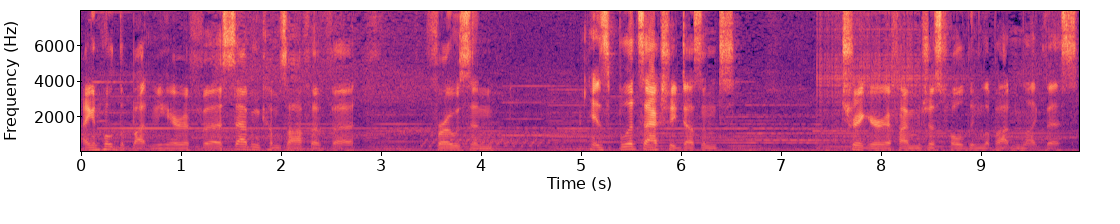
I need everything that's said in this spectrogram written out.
I can hold the button here. If uh, Sabin comes off of uh, Frozen, his Blitz actually doesn't trigger if I'm just holding the button like this.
